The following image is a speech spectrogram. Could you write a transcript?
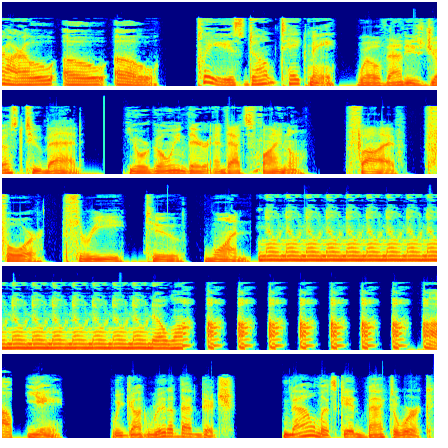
oh oh oh. Please don't take me. Well, that is just too bad. You're going there and that's final. Five, four, three, two, one. No no no no no no no no no no no no no no no no no ah ah ah ah ah ah ah ah ah Yay. We got rid of that bitch. Now let's get back to work.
